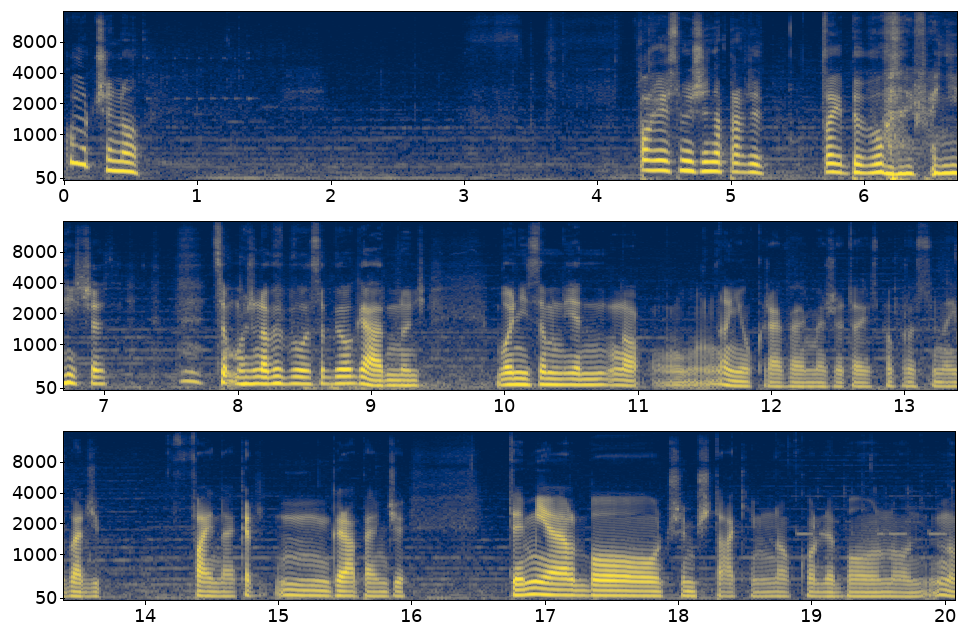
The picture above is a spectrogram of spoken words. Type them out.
Kurczę, no... Powiedzmy, że naprawdę to by było najfajniejsze, co można by było sobie ogarnąć. Bo oni są, no, no nie ukrywajmy, że to jest po prostu najbardziej fajna gr mm, gra będzie tymi albo czymś takim, no kurde, bo no, no,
